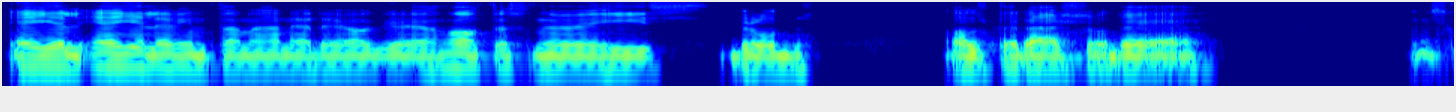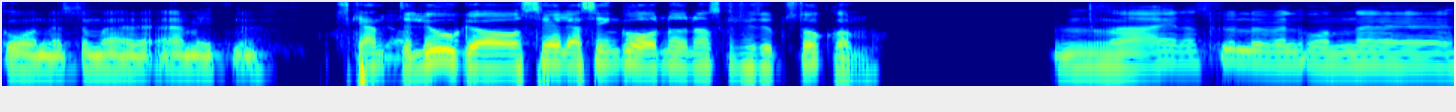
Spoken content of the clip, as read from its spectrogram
jag, gillar, jag gillar vintrarna här nere. Jag eh, hatar snö, is, brodd. Allt det där. Så det är Skåne som är, är mitt nu. Ska inte Ja. Luga och sälja sin gård nu när han ska flytta upp till Stockholm? Nej, den skulle väl hon... Eh,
